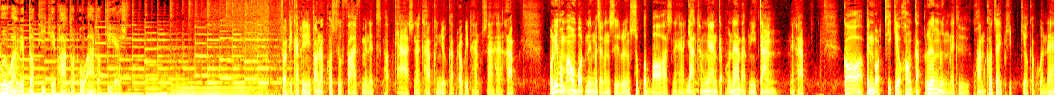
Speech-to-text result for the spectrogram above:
www.tkpark.or.th สวัสดีครับยินดีต้อนรับเข้าสู่ 5 minutes podcast นะครับคุณอยู่กับรวิทยานุสาหะครับ วันนี้ผมเอาบทหนึ่งมาจากหนังสือเรื่อง Super Boss นะฮะ อยากทำงานกับหัวหน้าแบบนี้จังนะครับ ก็เป็นบทที่เกี่ยวข้องกับเรื่องหนึ่งนะคือความเข้าใจผิดเกี่ยวกับหัวหน้า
